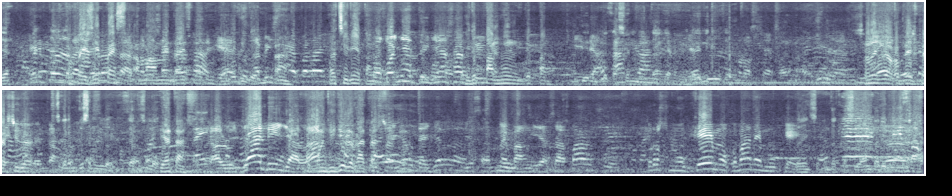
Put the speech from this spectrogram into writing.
Ya. Ini Sampai Zipes sama Amin Rais habisnya apa lagi? ya. Pokoknya tujuannya satu. Di depan, di depan. Tidak akan terjadi proses. Sana juga ke Vespers juga. Sekarang bisa dulu. Di atas. Kalau jadi jalan, Jiji udah ke atas. udah jelas. Memang jasa palsu. Terus muke mau ke mana muke? Sebentar kasihan tadi. Nah,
